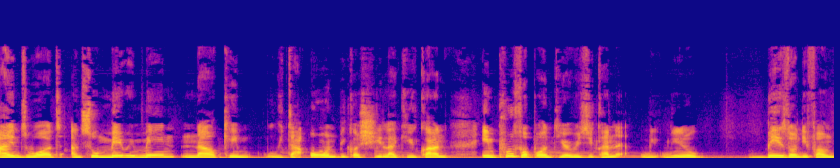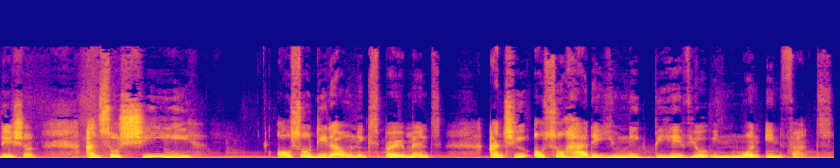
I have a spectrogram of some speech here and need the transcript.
Ainsworth. And so Mary Main now came with her own because she like you can improve upon theories, you can you know, based on the foundation. And so she also did her own experiment and she also had a unique behavior in one infant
